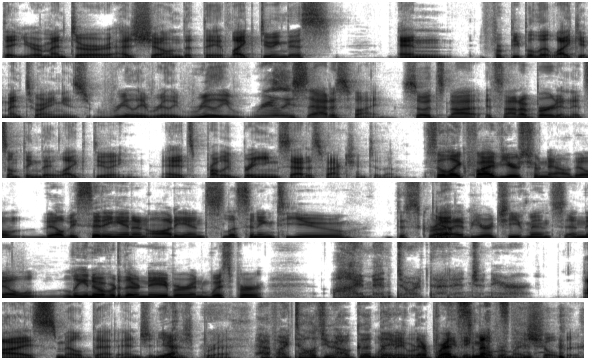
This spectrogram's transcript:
that your mentor has shown that they like doing this. And for people that like it, mentoring is really, really, really, really satisfying. So it's not it's not a burden. It's something they like doing, and it's probably bringing satisfaction to them. So like five years from now, they'll they'll be sitting in an audience listening to you describe your achievements, and they'll lean over to their neighbor and whisper, "I mentored that engineer. I smelled that engineer's breath Have I told you how good they, they were their breath smells?" over my shoulder.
